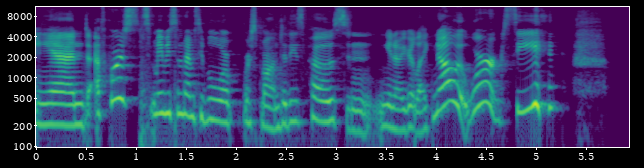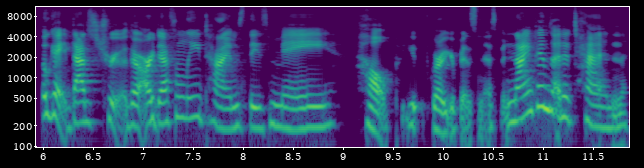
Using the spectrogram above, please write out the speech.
And of course, maybe sometimes people will respond to these posts and you know, you're like, "No, it works." See? okay, that's true. There are definitely times these may help you grow your business, but 9 times out of 10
